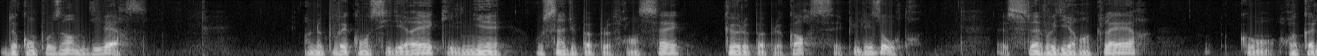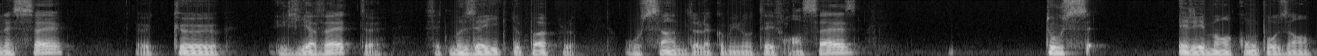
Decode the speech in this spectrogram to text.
de composantes diverses. On ne pouvait considérer qu'il n'y ait au sein du peuple français que le peuple corse et puis les autres. Cela veut dire en clair qu'on reconnaissait euh, qu'il y avait cette mosaïque de peuples au sein de la communauté française, tous éléments composants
